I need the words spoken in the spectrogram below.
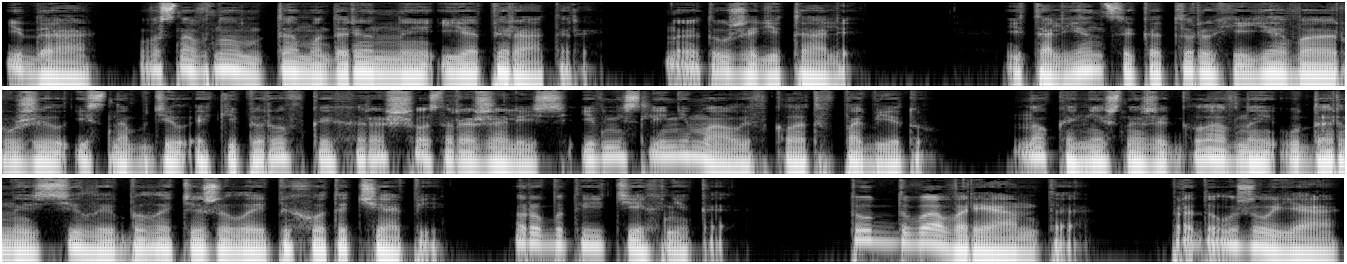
И да, в основном там одаренные и операторы. Но это уже детали. Итальянцы, которых я вооружил и снабдил экипировкой, хорошо сражались и внесли немалый вклад в победу. Но, конечно же, главной ударной силой была тяжелая пехота Чапи, роботы и техника. Тут два варианта, продолжил я.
